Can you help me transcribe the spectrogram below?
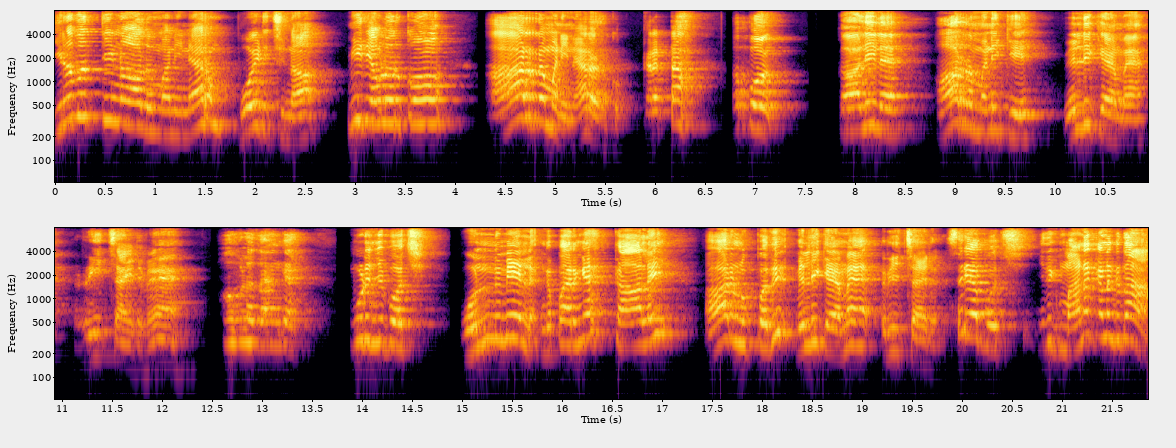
இருபத்தி நாலு மணி நேரம் போயிடுச்சுன்னா மீதி எவ்வளோ இருக்கும்? ஆறரை மணி நேரம் இருக்கும். கரெக்டா அப்போ காலையில் ஆறரை மணிக்கு வெள்ளிக்கிழமை ரீச் ஆயிடுவேன். அவ்வளோதாங்க முடிஞ்சு போச்சு. ஒன்றுமே இல்லை. இங்கே பாருங்க காலை ஆறு முப்பது வெள்ளிக்கிழமை ரீச் ஆகிடும் சரியா போச்சு. இதுக்கு மனக்கணக்கு தான்.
